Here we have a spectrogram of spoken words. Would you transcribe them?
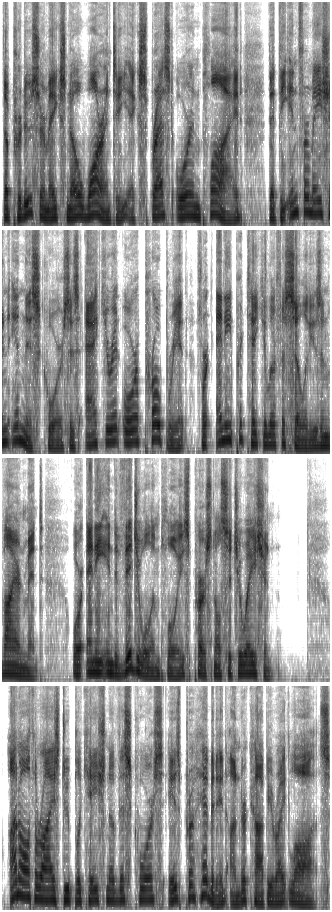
The producer makes no warranty, expressed or implied, that the information in this course is accurate or appropriate for any particular facility's environment or any individual employee's personal situation. Unauthorized duplication of this course is prohibited under copyright laws.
